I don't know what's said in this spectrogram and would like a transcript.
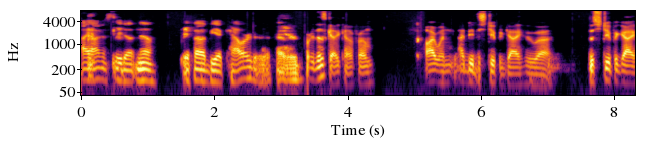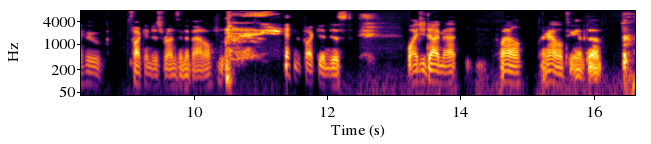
I honestly don't know if I would be a coward or if I would. Where did this guy come from? I wouldn't. I'd be the stupid guy who, uh, the stupid guy who fucking just runs into battle and fucking just. Why'd you die, Matt? Well, I got a little too amped up.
